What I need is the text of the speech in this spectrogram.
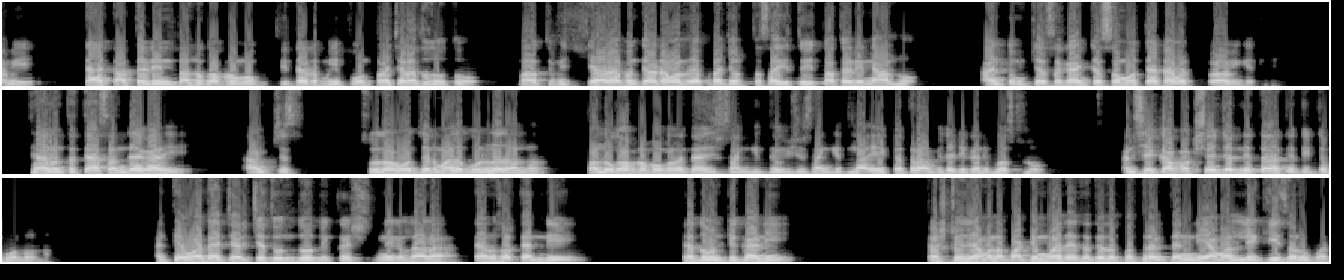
आम्ही त्या तातडीने तालुका प्रमुख तिथं मी फोन प्रचारातच होतो. मला तुम्ही चेहरा पण त्या प्रचार तसाही तातडीने आलो. आणि तुमच्या सगळ्यांच्या समोर त्या टायमात आम्ही घेतले. त्यानंतर त्या संध्याकाळी आमचे सुधामोर्चाने माझं बोलणं झालं. तालुका प्रमुखांना त्या सांगितलं विषय सांगितला. एकत्र आम्ही त्या ठिकाणी बसलो. आणि शेका पक्षाच्याच नेत्यांना ते तिथे बोलवलं. आणि तेव्हा त्या चर्चेतून जो निकष निघाला त्यानुसार त्यांनी त्या दोन ठिकाणी राष्ट्रवादी आम्हाला पाठिंबा द्यायचा. त्याचं पत्रक त्यांनी आम्हाला लेखी स्वरूपात.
